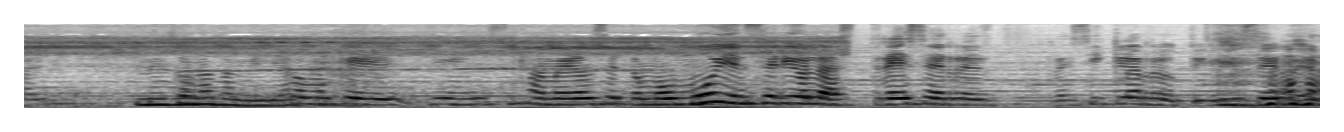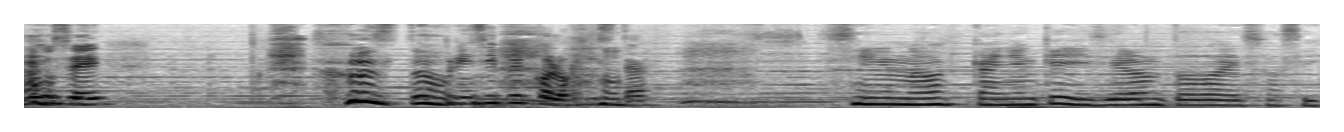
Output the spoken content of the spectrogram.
Ay, me suena como- familiar. Como que James Cameron se tomó muy en serio las 13 re- recicla, reutilice, reduce, Justo. principio ecologista. Sí, no, cañón que hicieron todo eso así.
